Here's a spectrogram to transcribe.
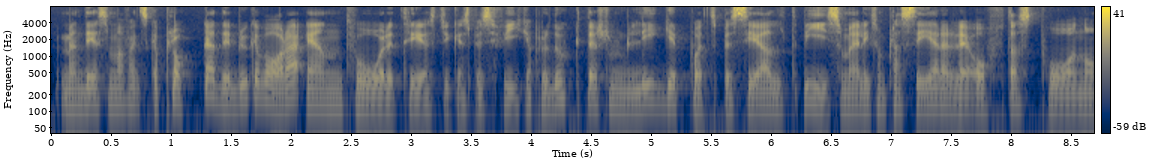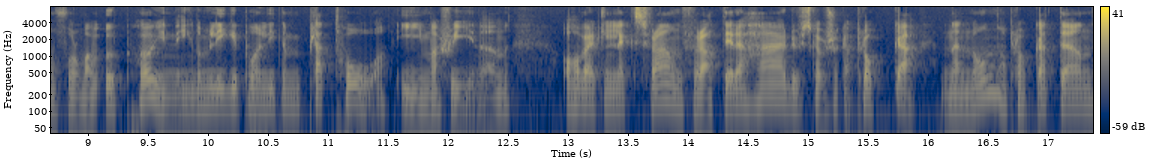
Men det som man faktiskt ska plocka det brukar vara en, två eller tre stycken specifika produkter som ligger på ett speciellt vis som är liksom placerade oftast på någon form av upphöjning. De ligger på en liten platå i maskinen och har verkligen läggs fram för att det är det här du ska försöka plocka. När någon har plockat den,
